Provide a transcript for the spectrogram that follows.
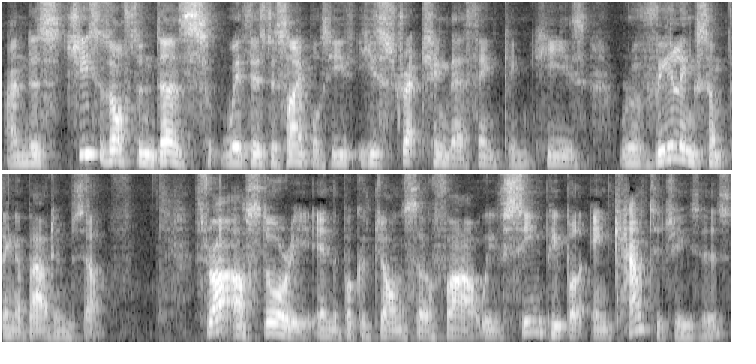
And as Jesus often does with his disciples, he's, he's stretching their thinking. He's revealing something about himself. Throughout our story in the book of John so far, we've seen people encounter Jesus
